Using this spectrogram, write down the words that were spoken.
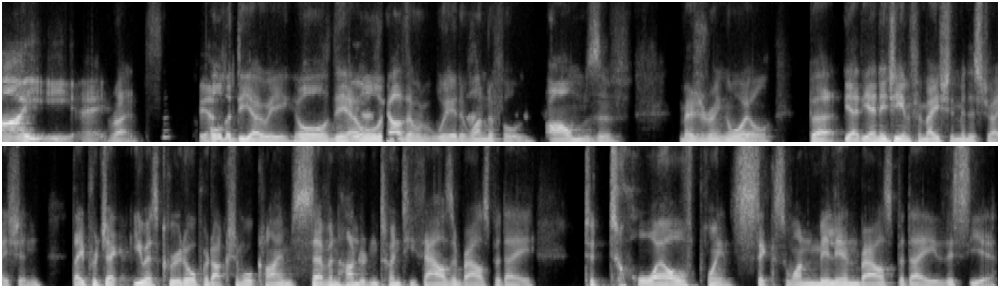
IEA, right? Yeah. Or the DOE, or yeah, yeah, all the other weird and wonderful arms of measuring oil. But yeah, the Energy Information Administration they project U.S. crude oil production will climb 720,000 barrels per day to 12.61 million barrels per day this year.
